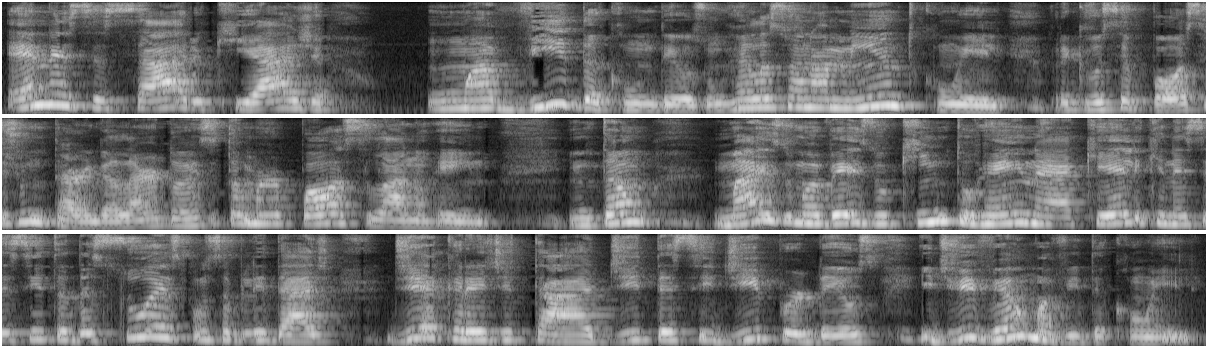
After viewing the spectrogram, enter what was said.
é necessário que haja uma vida com Deus, um relacionamento com Ele, para que você possa juntar galardões e tomar posse lá no reino. Então, mais uma vez, o quinto reino é aquele que necessita da sua responsabilidade de acreditar, de decidir por Deus e de viver uma vida com Ele.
